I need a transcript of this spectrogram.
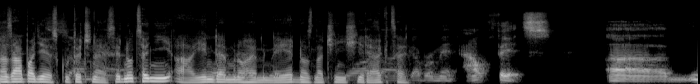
Na Západě je skutečné sjednocení a jinde mnohem nejednoznačnější reakce. Um,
